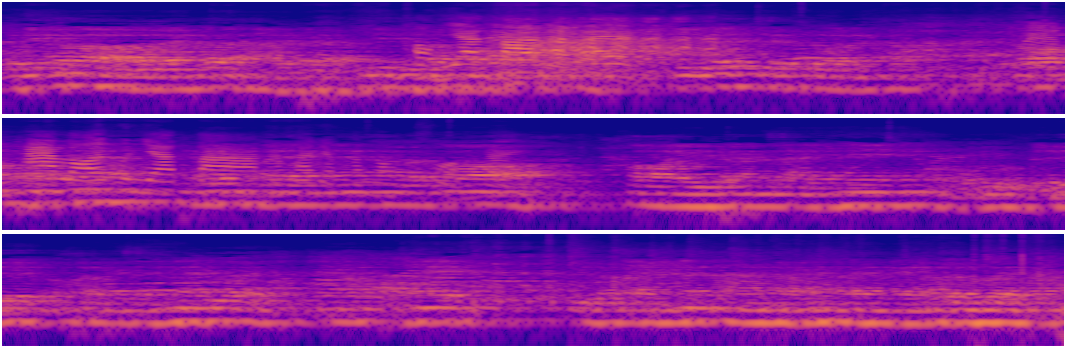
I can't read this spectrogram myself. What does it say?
วันนี้ก็แรงก็หายไปแบบที่ของยาตาเนี่ยให้ดีได้เจอตัวนะครับแหวน500คุณยาตานะคะเดี๋ยวพันลองสวมให้คอยกำลังใจให้ให้หนูอยู่เรื่อยๆแล้วคอยกำลังใจให้แม่ด้วยนะครับขอให้อยู่กับไปนานๆขอให้แรงในเริ่มด้วยครับ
